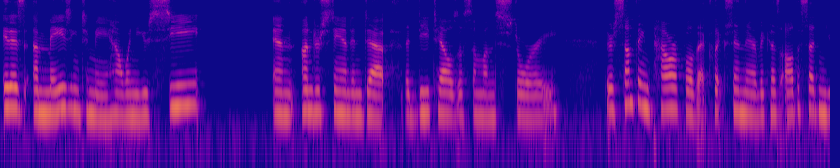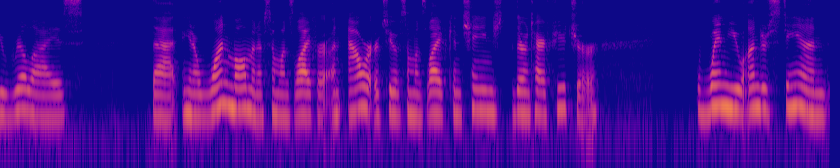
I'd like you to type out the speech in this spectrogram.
It is amazing to me how when you see and understand in depth the details of someone's story, there's something powerful that clicks in there because all of a sudden you realize that, you know, one moment of someone's life or an hour or two of someone's life can change their entire future. When you understand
